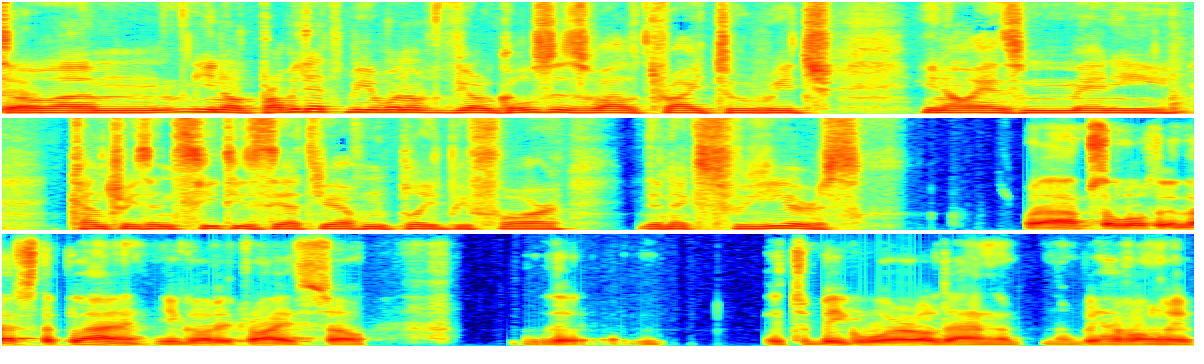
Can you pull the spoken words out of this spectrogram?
So, yeah. um, you know, probably that'd be one of your goals as well. Try to reach, you know, as many countries and cities that you haven't played before in the next few years. Well, absolutely. And That's the plan. You got it right. So, the, it's a big world, and we have only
